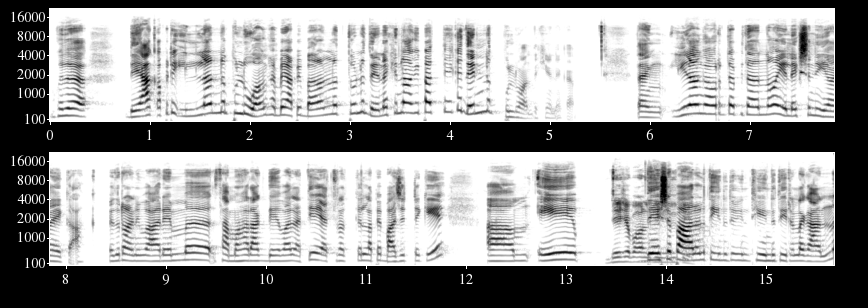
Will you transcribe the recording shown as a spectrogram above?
මොකද දෙයක් අපිට ඉල්ලන්න පුළුවන් හැබැ අපි බලන්නත් වන්න දෙන කෙනගේ පත්තේක දෙන්න පුළුවන්ද කියන එක. තැන් ඊළං ගවරත අපි දන්නවා එලෙක්ෂණ යා එකක් එතුර අනිවාරෙන්ම සමහරක් දේවල් ඇති ඇතරත් කල් අප බජට් එකේ ඒ දේශපාල තීන්දුරින් තීන්දු තිරණ ගන්න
